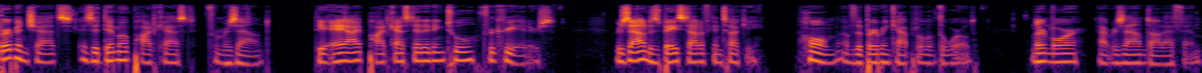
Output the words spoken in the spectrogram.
Bourbon Chats is a demo podcast from Resound, the AI podcast editing tool for creators. Resound is based out of Kentucky, home of the bourbon capital of the world. Learn more at resound.fm.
